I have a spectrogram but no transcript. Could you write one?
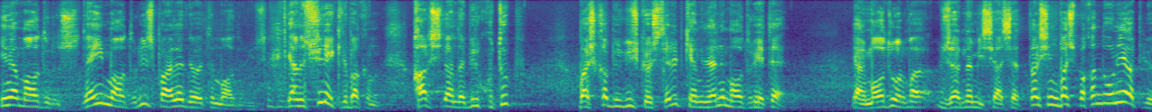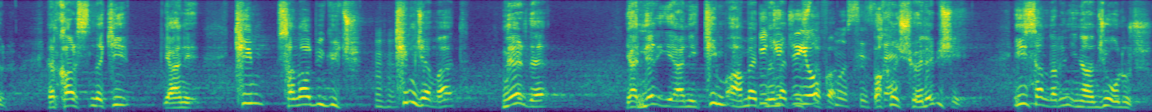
yine mağduruz. Neyin mağduruyuz? Paralel devletin mağduruyuz. Yani sürekli bakın karşılarında bir kutup başka bir güç gösterip kendilerini mağduriyete yani mağdur olma üzerine bir siyaset var. Şimdi başbakan da onu yapıyor. Yani karşısındaki yani kim sanal bir güç, kim cemaat, nerede? Yani, ner- yani kim Ahmet Bir Mehmet gücü yok Mustafa? mu sizce? Bakın şöyle bir şey. İnsanların inancı olur.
